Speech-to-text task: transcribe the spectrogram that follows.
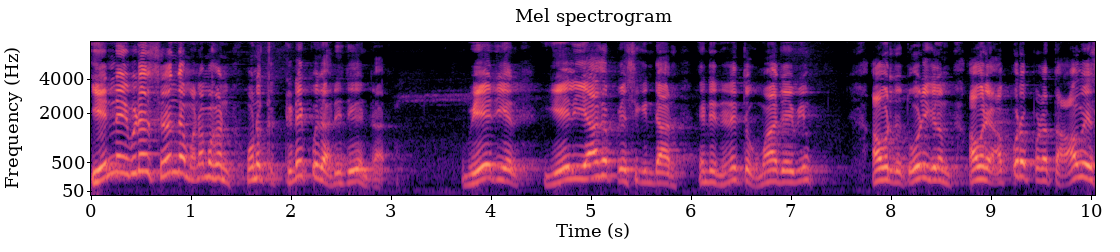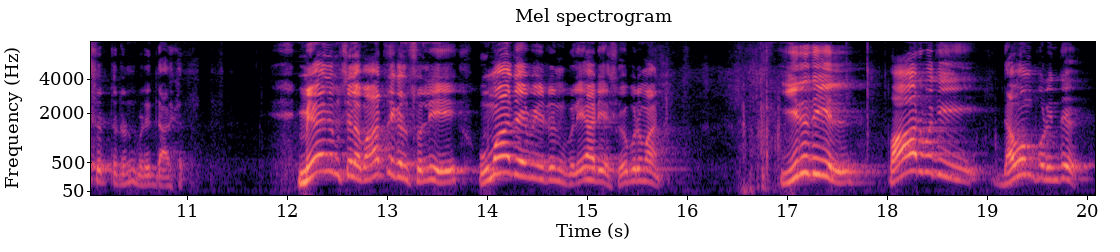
என்னை விட சிறந்த மணமகன் உனக்கு கிடைப்பது அரிது என்றார். வேதியர் ஏலியாக பேசுகின்றார் என்று நினைத்த உமாதேவியும் அவரது தோழிகளும் அவரை அப்புறப்படுத்த ஆவேசத்துடன் விழுந்தார்கள். மேலும் சில வார்த்தைகள் சொல்லி உமாதேவியுடன் விளையாடிய சிவபெருமான் இறுதியில் பார்வதி தவம் புரிந்து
